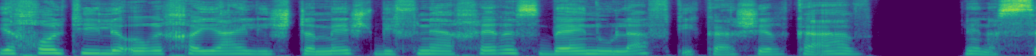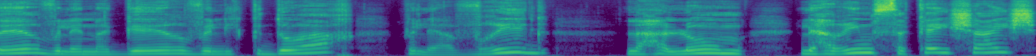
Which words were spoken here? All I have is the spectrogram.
יכולתי לאורך חיי להשתמש בפני החרס בהן הולפתי כאשר כאב, לנסר ולנגר ולקדוח ולהבריג, להלום, להרים שקי שיש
